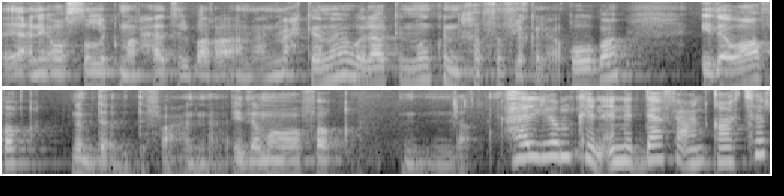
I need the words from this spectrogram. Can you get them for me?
يعني أوصل لك مرحلة البراءة مع المحكمة ولكن ممكن نخفف لك العقوبة. إذا وافق نبدأ بالدفاع عنه. إذا ما وافق لا. هل يمكن أن تدافع عن قاتل؟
